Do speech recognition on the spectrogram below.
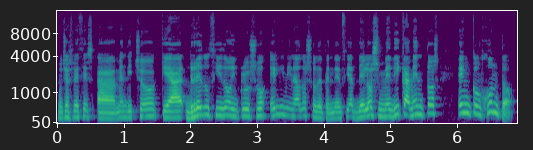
muchas veces eh, me han dicho que ha reducido o incluso eliminado su dependencia de los medicamentos en conjunto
